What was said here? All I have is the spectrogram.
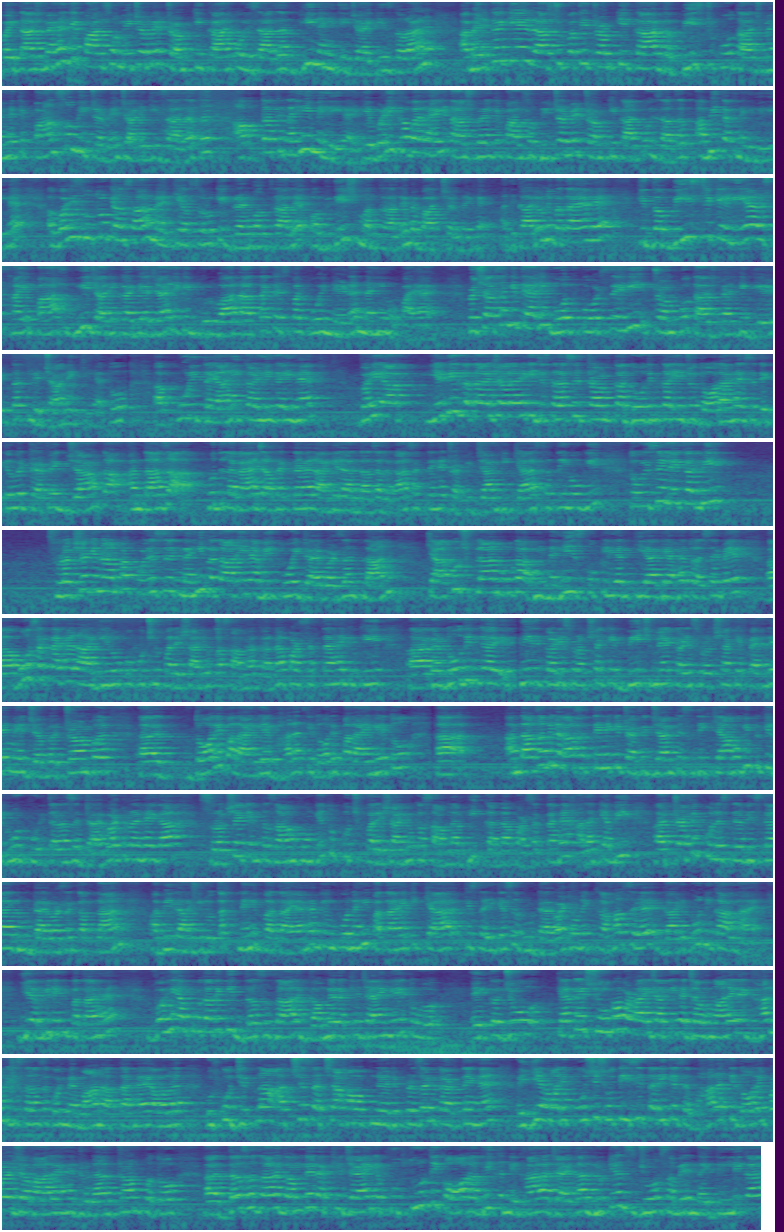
वही ताजमहल के 500 मीटर में ट्रंप की कार को इजाज़त भी नहीं दी जाएगी। इस दौरान अमेरिका के राष्ट्रपति ट्रंप की कार द बीस्ट को ताजमहल के 500 मीटर में जाने की इजाज़त अब तक नहीं मिली है। ये बड़ी खबर है कि ताजमहल के 500 मीटर में ट्रंप की कार को इजाज़त अभी तक नहीं मिली है। वही सूत्रों के अनुसार अमेरिकी अफसरों के गृह मंत्रालय और विदेश मंत्रालय में बात चल रही है। अधिकारियों ने बताया है कि द बीस्ट के लिए अस्थायी पास भी जारी कर दिया जाए, लेकिन गुरुवार रात तक इस पर कोई निर्णय नहीं हो पाया है। प्रशासन की तैयारी गोल्फ कोर्ट से ही ट्रंप को ताजमहल के गेट तक ले जाने की है। तो अब पूरी तैयारी कर ली गई है। वही आप ये भी बताया जा रहा है कि जिस तरह से ट्रंप का दो दिन का ये जो दौरा है, इसे देखते हुए ट्रैफ़िक जाम का अंदाज़ा खुद लगाया जा सकता है आगे अंदाज़ा लगा सकते हैं ट्रैफ़िक जाम की क्या स्थिति होगी। तो इसे लेकर भी सुरक्षा के नाम पर पुलिस नहीं बता रही है। अभी कोई डाइवर्जन प्लान क्या कुछ प्लान होगा? अभी नहीं इसको क्लियर किया गया है तो ऐसे में आ, हो सकता है राहगीरों को कुछ परेशानियों का सामना करना पड़ सकता है क्योंकि अगर दो दिन का इतनी कड़ी सुरक्षा के बीच में कड़ी सुरक्षा के पहले में जब ट्रंप दौरे पर आएँगे भारत के दौरे पर आएँगे तो आ, अंदाज़ा भी लगा सकते हैं कि ट्रैफ़िक जाम की स्थिति क्या होगी, क्योंकि रूट पूरी तरह से डायवर्ट रहेगा, सुरक्षा के इंतज़ाम होंगे तो कुछ परेशानियों का सामना भी करना पड़ सकता है। हालाँकि अभी ट्रैफ़िक पुलिस ने अभी इसका रूट डाइवर्सन का प्लान अभी राहगीरों तक नहीं बताया है। अभी उनको नहीं पता है कि क्या, किस तरीके से रूट डाइवर्ट होने, कहाँ से गाड़ी को निकालना है। ये अभी नहीं पता है। वही आपको बता दें कि दस हज़ार गमले रखे जाएँगे। तो एक जो कहते हैं, शोभा बढ़ाई जाती है जब हमारे घर में जिस तरह से कोई मेहमान आता है और उसको जितना अच्छे से अच्छा हम अपने रिप्रेजेंट करते हैं, ये हमारी कोशिश होती है। इसी तरीके से भारत के दौरे पर जब आ रहे हैं डोनाल्ड ट्रंप तो दस हज़ार गमले रखे जाएँगे। खूबसूरती को और अधिक निखारा जाएगा। लुटियंस जोन समेत नई दिल्ली का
